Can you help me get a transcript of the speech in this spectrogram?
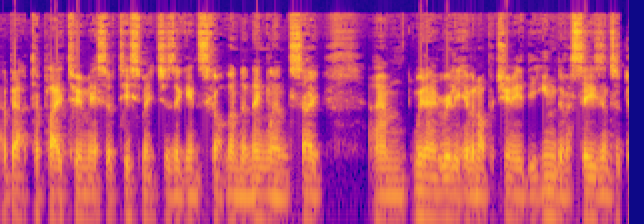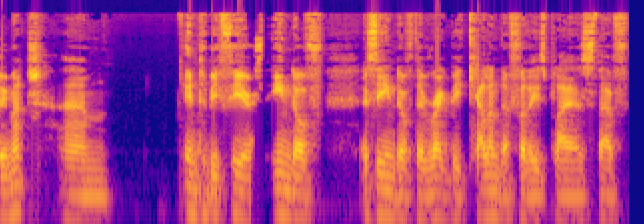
about to play two massive Test matches against Scotland and England. So um, we don't really have an opportunity at the end of a season to do much. Um, and to be fair, it's the end of it's the end of the rugby calendar for these players. They've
